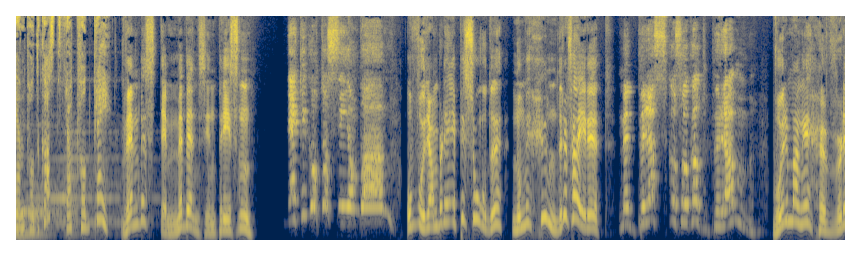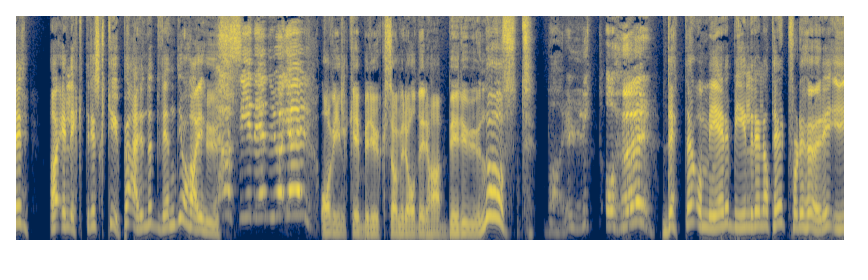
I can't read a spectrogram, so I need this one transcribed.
En podkast fra Podplay. Hvem bestemmer bensinprisen? Det er ikke godt å si om dagen! Og hvordan ble episode nummer 100 feiret? Med brask og såkalt bram. Hvor mange høvler av elektrisk type er det nødvendig å ha i hus? Ja, si det du, Geir! Og hvilke bruksområder har brunost? Bare lytt og hør. Dette og mer bilrelatert får du høre i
